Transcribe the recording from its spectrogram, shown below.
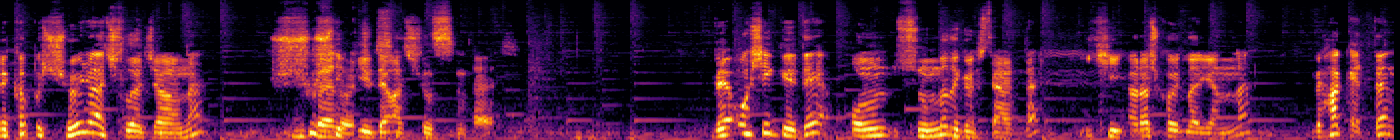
ve kapı şöyle açılacağına şu Yukarı şekilde açılsın. Evet. Ve o şekilde onun sunumunda da gösterdiler. İki araç koydular yanına. Ve hakikaten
